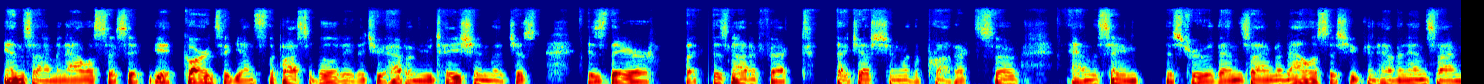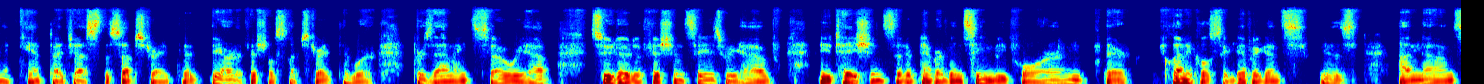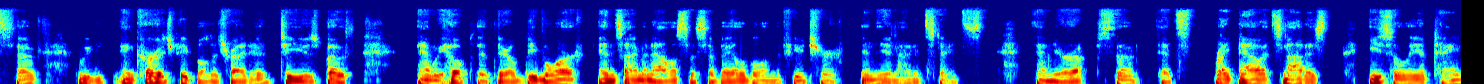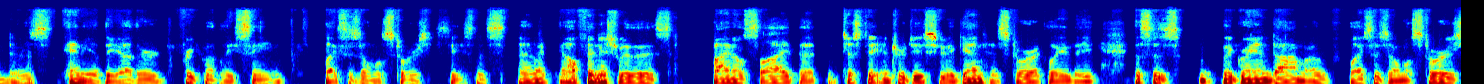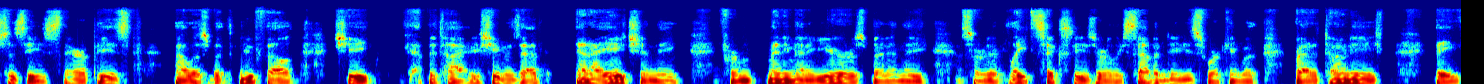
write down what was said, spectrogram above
enzyme analysis, it, it guards against the possibility that you have a mutation that just is there but does not affect digestion of the product. So, and the same is true with enzyme analysis. You can have an enzyme that can't digest the substrate, the, the artificial substrate that we're presenting. So we have pseudo deficiencies, we have mutations that have never been seen before, and their clinical significance is unknown. So we encourage people to try to, to use both. And we hope that there'll be more enzyme analysis available in the future in the United States and Europe. So it's right now, it's not as easily obtained as any of the other frequently seen lysosomal storage diseases. And I'll finish with this final slide that just to introduce you again historically the this is the grand dame of lysosomal storage disease therapies elizabeth neufeld. She at the time she was at NIH in the for many many years, but in the sort of late 60s, early 70s, working with Fratantoni, they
